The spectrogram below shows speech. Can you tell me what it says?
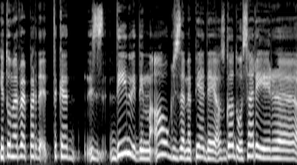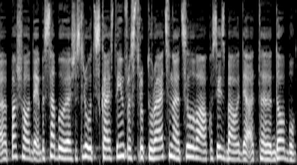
Ja tomēr vēl par, tā kā Dīnvidim augšzeme pēdējos gados arī ir pašvaldība sabūvējušas ļoti skaistu infrastruktūru, aicinot cilvēkus izbaudēt dobu.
